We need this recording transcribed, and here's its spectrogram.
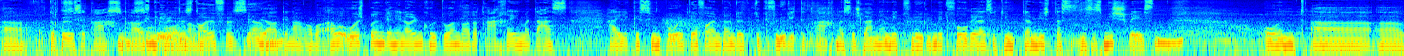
äh, der böse Drachen draus Sinnbild geworden. des Teufels, ja. Ja, genau. Aber, aber ursprünglich in allen Kulturen war der Drache immer das heilige Symbol, der vor allem dann der, der geflügelte Drachen, also Schlange mit Flügeln, mit Vogel, also die, der Misch, das dieses Mischwesen. Mhm. Und äh, äh,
